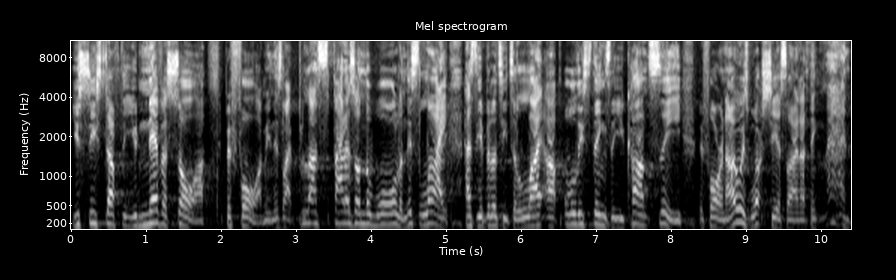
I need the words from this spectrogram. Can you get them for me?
you see stuff that you never saw before. I mean, there's like blood spatters on the wall and this light has the ability to light up all these things that you can't see before. And I always watch CSI and I think, man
